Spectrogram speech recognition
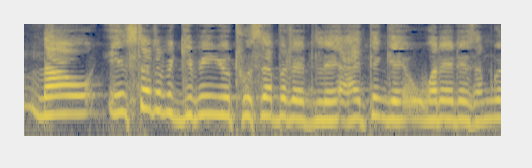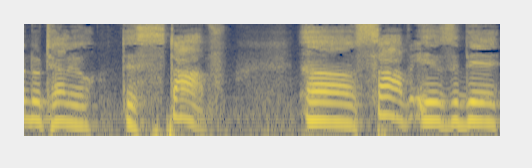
Now, instead of giving you two separately, I think uh, what it is, I'm going to tell you the staff. Uh, staff is the,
